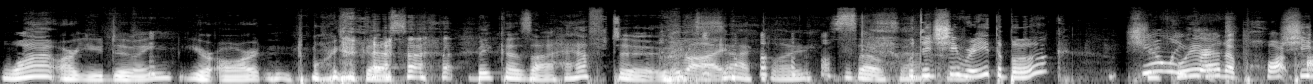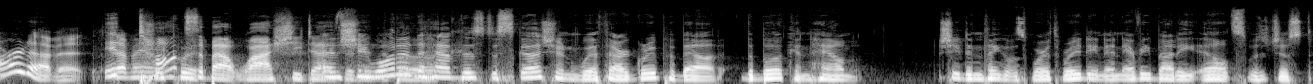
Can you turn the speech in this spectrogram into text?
why are you doing your art? And Margie goes, Because I have to. Right. Exactly. So, Well, did she read the book? She, She only quit. read a part, She- part of it. It I mean, talks about why she does it. and it she in the wanted to have this discussion with our group about the book and how she didn't think it was worth reading, and everybody else was just.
